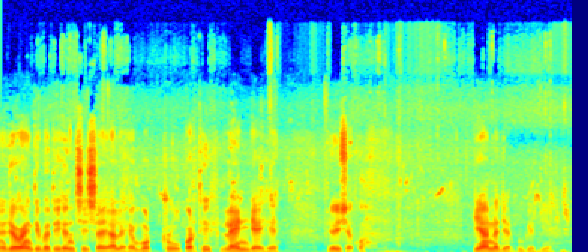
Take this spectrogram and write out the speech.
ને જો અહીંથી બધી છે હાલે છે મોટર ઉપરથી લાઈન જાય છે. જોઈ શકો. જ્યાં નજર પૂગે ત્યાં?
